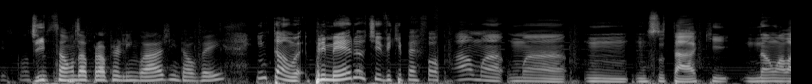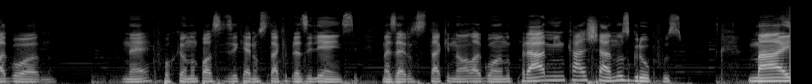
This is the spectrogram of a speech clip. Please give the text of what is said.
Desconstrução de... da própria linguagem, talvez? Então, primeiro eu tive que performar uma, uma, um, um sotaque não alagoano né? Porque eu não posso dizer que era um sotaque brasiliense, mas era um sotaque não alagoano pra me encaixar nos grupos. Mas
